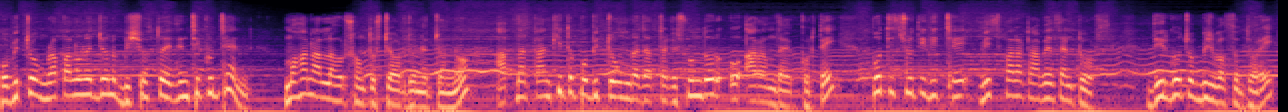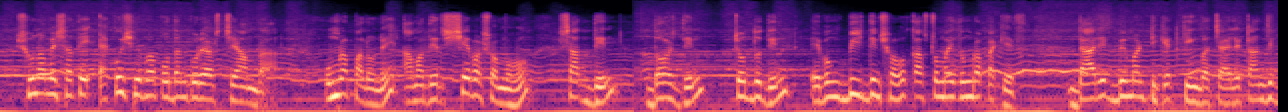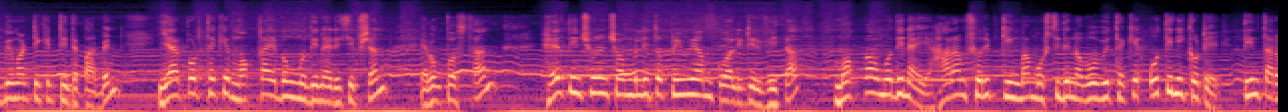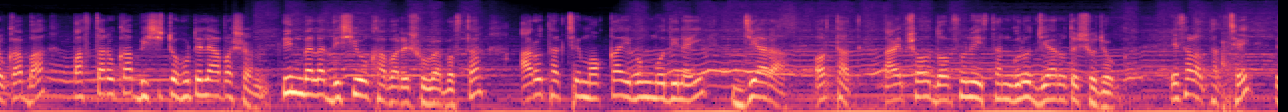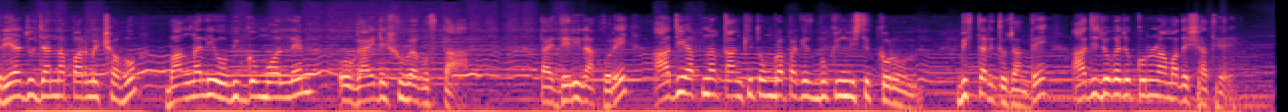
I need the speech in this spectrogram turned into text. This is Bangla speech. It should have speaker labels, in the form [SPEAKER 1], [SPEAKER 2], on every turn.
[SPEAKER 1] পবিত্র উমরা পালনের জন্য বিশ্বস্ত এজেন্সি খুঁজছেন? মহান আল্লাহর সন্তুষ্টি অর্জনের জন্য আপনার কাঙ্ক্ষিত পবিত্র উমরা যাত্রাকে সুন্দর ও আরামদায়ক করতে প্রতিশ্রুতি দিচ্ছে মিসফালা ট্রাভেলস অ্যান্ড ট্যুরস। দীর্ঘ চব্বিশ বছর ধরে সুনামের সাথে একই সেবা প্রদান করে আসছে আমরা। উমরা পালনে আমাদের সেবাসমূহ সাত দিন দশ দিন, চোদ্দ দিন এবং বিশ দিন সহ কাস্টমাইজ উমরা প্যাকেজ ডাইরেক্ট বিমান টিকিট কিংবা চাইলে ট্রানজিট বিমান টিকিট নিতে পারবেন। এয়ারপোর্ট থেকে মক্কা এবং মদিনায় রিসিপশন এবং প্রস্থান। হেলথ ইন্স্যুরেন্স সম্মিলিত প্রিমিয়াম কোয়ালিটির ভিসা মক্কা ও মদিনায় হারাম শরীফ কিংবা মসজিদে নববী থেকে অতি নিকটে তিন তারকা বা পাঁচ তারকা বিশিষ্ট হোটেলে আবাসন। তিন বেলা দেশীয় খাবারের সুব্যবস্থা। আরও থাকছে মক্কা এবং মদিনায় জিয়ারা, অর্থাৎ তাইব সহ দর্শনীয় স্থানগুলো জিয়ারতের সুযোগ। এছাড়াও থাকছে রিয়াজুল জান্না পারমিট সহ বাঙালি অভিজ্ঞ মোয়াল্লেম ও গাইডের সুব্যবস্থা। তাই দেরি না করে আজই আপনার কাঙ্ক্ষিত উমরা প্যাকেজ বুকিং নিশ্চিত করুন। বিস্তারিত জানতে আজই যোগাযোগ করুন আমাদের সাথে।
